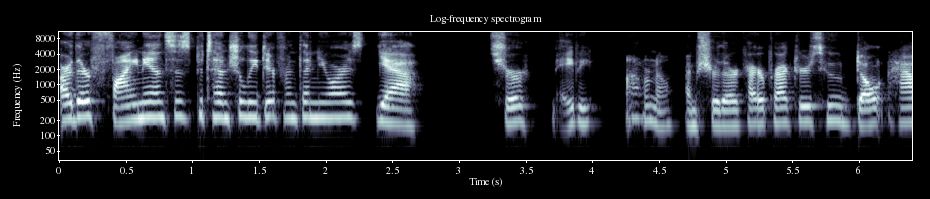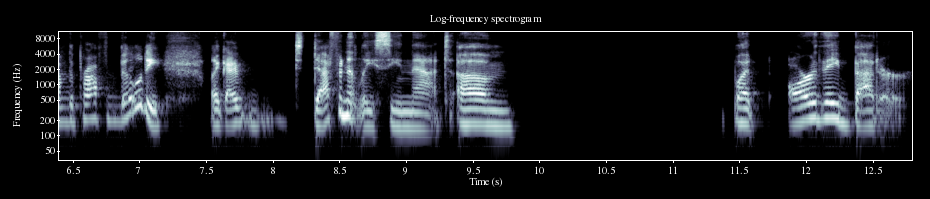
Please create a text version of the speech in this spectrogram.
Are their finances potentially different than yours? Yeah, sure, maybe. I don't know. I'm sure there are chiropractors who don't have the profitability. Like I've definitely seen that. Um, but are they better?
